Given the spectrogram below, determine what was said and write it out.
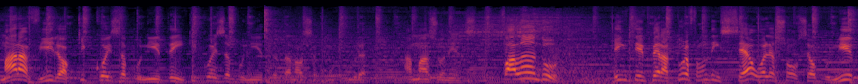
maravilha, ó, que coisa bonita, hein? Que coisa bonita da nossa cultura amazonense. Falando em temperatura, falando em céu, olha só o céu bonito.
